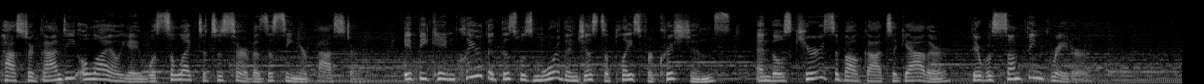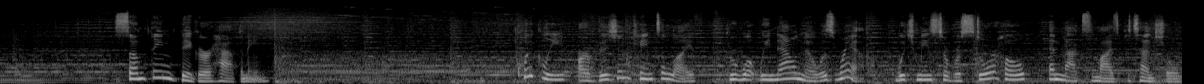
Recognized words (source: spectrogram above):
Pastor Gandhi Olaoye was selected to serve as a senior pastor. It became clear that this was more than just a place for Christians and those curious about God to gather. There was something greater, something bigger happening. Quickly, our vision came to life through what we now know as RAMP, which means to restore hope and maximize potential.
